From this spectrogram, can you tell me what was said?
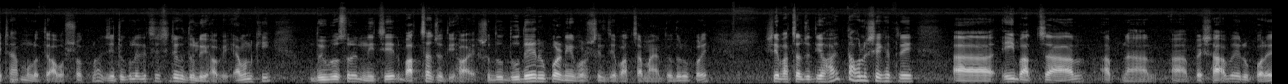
এটা মূলত আবশ্যক নয়। যেটুকু লেগেছে সেটুকু ধুলেই হবে। এমনকি দুই বছরের নিচের বাচ্চা যদি হয়, শুধু দুধের উপর নির্ভরশীল যে বাচ্চা মায়ের দুধের উপরে সে বাচ্চা যদি হয়, তাহলে সেক্ষেত্রে এই বাচ্চার আপনার পেশাবের উপরে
